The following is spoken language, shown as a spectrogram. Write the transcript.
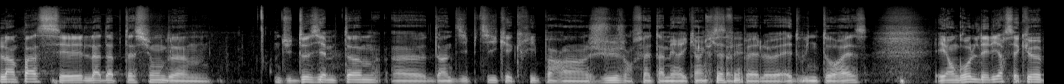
L'Impasse, c'est l'adaptation de du deuxième tome euh, d'un diptyque écrit par un juge en fait américain qui Tout s'appelle euh, Edwin Torres. Et en gros, le délire, c'est que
